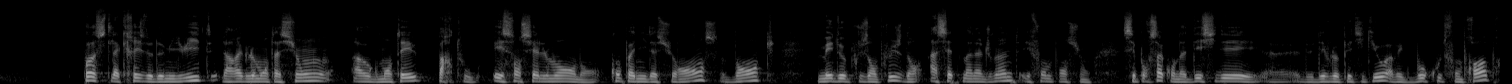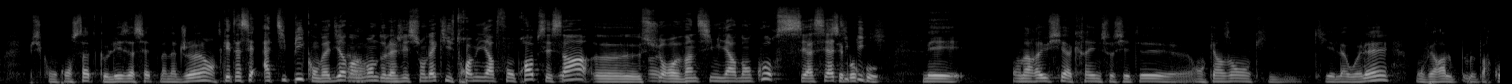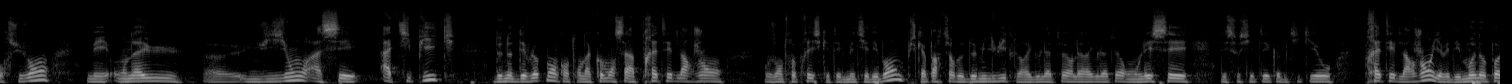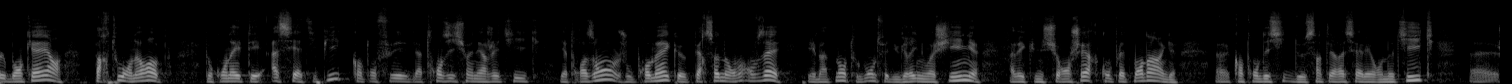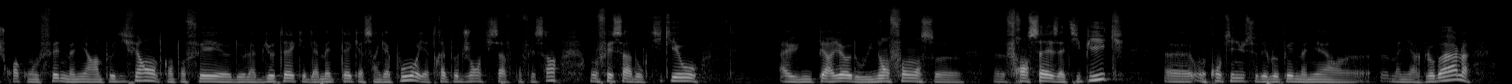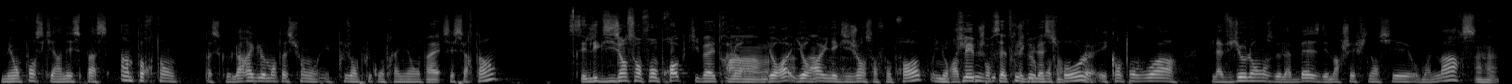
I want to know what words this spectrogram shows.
post la crise de 2008, la réglementation a augmenté partout, essentiellement dans compagnies d'assurance, banques, mais de plus en plus dans asset management et fonds de pension. C'est pour ça qu'on a décidé euh, de développer Tikeo avec beaucoup de fonds propres, puisqu'on constate que les asset managers... Ce qui est assez atypique, on va dire, dans le monde de la gestion d'actifs. 3 milliards de fonds propres, c'est ça, euh, sur 26 milliards d'encours, c'est assez atypique. C'est beaucoup. Mais on a réussi à créer une société euh, en 15 ans qui, qui est là où elle est. On verra le, parcours suivant. Mais on a eu une vision assez atypique de notre développement. Quand on a commencé à prêter de l'argent aux entreprises qui étaient le métier des banques, puisqu'à partir de 2008, le régulateur, les régulateurs ont laissé des sociétés comme Tikeo prêter de l'argent. Il y avait des monopoles bancaires partout en Europe. Donc on a été assez atypique. Quand on fait de la transition énergétique il y a trois ans, je vous promets que personne en faisait. Et maintenant, tout le monde fait du greenwashing avec une surenchère complètement dingue. Euh, quand on décide de s'intéresser à l'aéronautique, euh, je crois qu'on le fait de manière un peu différente. Quand on fait euh, de la biotech et de la medtech à Singapour, il y a très peu de gens qui savent qu'on fait ça. On fait ça. Donc Tikeo à une période ou une enfance euh, euh, française atypique. Euh, on continue de se développer de manière, manière globale, mais on pense qu'il y a un espace important parce que la réglementation est de plus en plus contraignante, c'est certain. C'est l'exigence en fonds propres qui va être un, Il y aura, il y aura une exigence en fonds propres, il y aura clé pour cette régulation. de contrôle. Et quand on voit la violence de la baisse des marchés financiers au mois de mars, uh-huh.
